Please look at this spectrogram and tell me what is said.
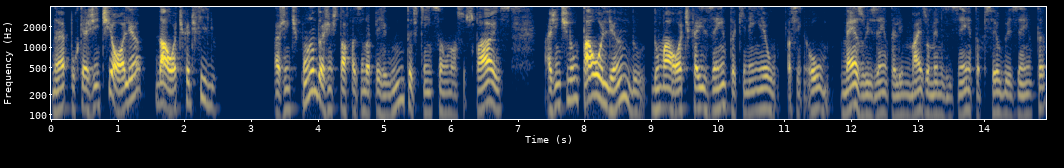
Né? Porque a gente olha da ótica de filho. A gente, quando a gente está fazendo a pergunta de quem são nossos pais, a gente não está olhando de uma ótica isenta, que nem eu, assim, ou meso-isenta, ali, mais ou menos isenta, pseudo-isenta,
